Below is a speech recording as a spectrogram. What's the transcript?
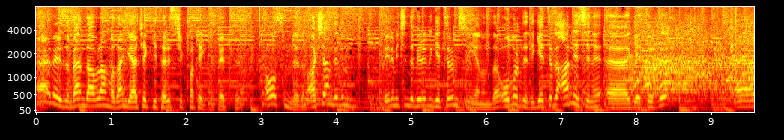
Her neyse ben davranmadan gerçek gitarist çıkma teklif etti. Olsun dedim. Akşam dedim benim için de birini getirir misin yanında? Olur dedi. Getirdi annesini e, getirdi. E,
